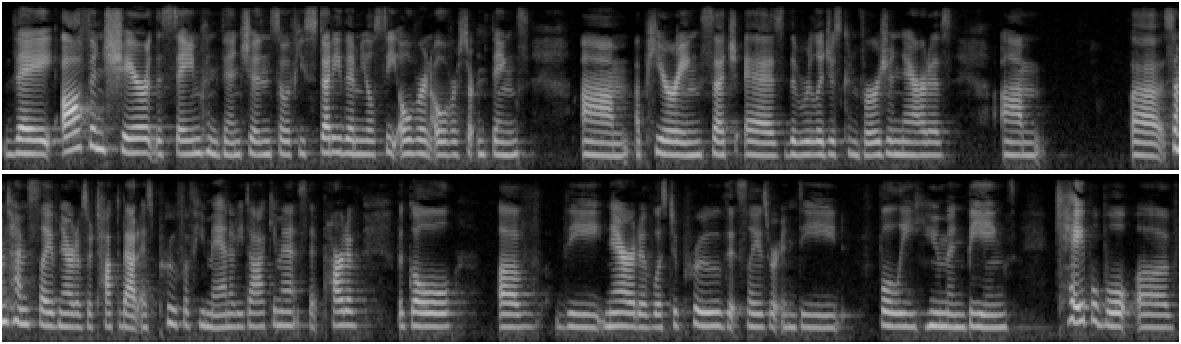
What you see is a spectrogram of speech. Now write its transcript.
They often share the same conventions, so if you study them, you'll see over and over certain things um, appearing, such as the religious conversion narratives. Um, uh, sometimes slave narratives are talked about as proof of humanity documents, that part of the goal of the narrative was to prove that slaves were indeed fully human beings, capable of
